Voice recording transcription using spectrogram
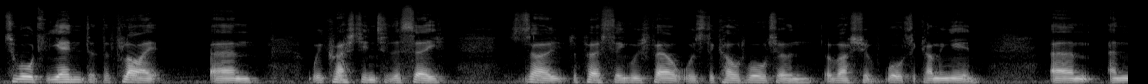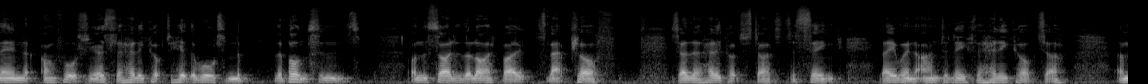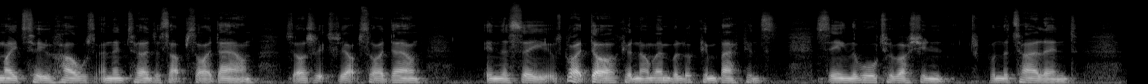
towards the end of the flight, um, we crashed into the sea. So the first thing we felt was the cold water and the rush of water coming in. Um, and then, unfortunately, as the helicopter hit the water, and the, the sponsons on the side of the lifeboat snapped off. So the helicopter started to sink. They went underneath the helicopter and made two holes and then turned us upside down. So I was literally upside down in the sea. It was quite dark, and I remember looking back and seeing the water rushing from the tail end,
